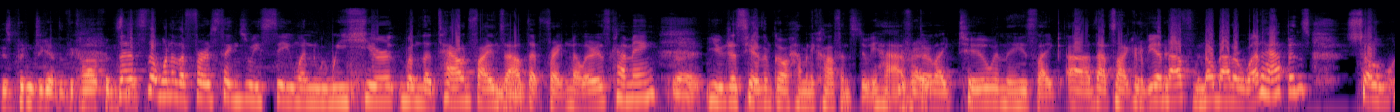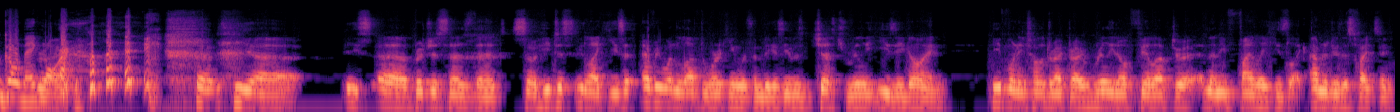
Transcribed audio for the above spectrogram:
Who's putting together the coffins? That's the one of the first things we see when we hear when the town finds out that Frank Miller is coming. right. You just hear them go, "How many coffins do we have?" Right. They're like two, and then he's like, uh, "That's not going to be enough, no matter what happens. So go make more." But he, uh, uh, Bridges says that, so he just, like, he said everyone loved working with him because he was just really easygoing. Even when he told the director, I really don't feel up to it. And then he finally, he's like, I'm going to do this fight scene.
